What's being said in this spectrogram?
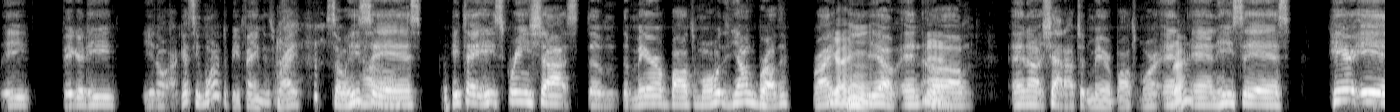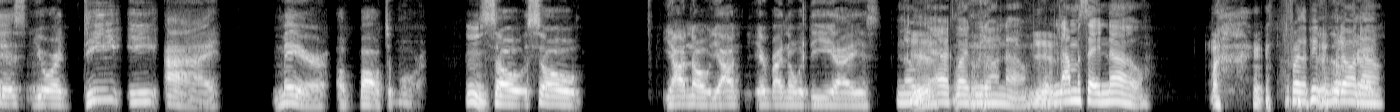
he figured he, you know, I guess he wanted to be famous, right? So he says he take he screenshots the the mayor of Baltimore, who's a young brother, right? Okay. Yeah, and Yeah. um and uh shout out to the mayor of Baltimore, and Right. and he says, here is your DEI mayor of Baltimore. Hmm. So so y'all know y'all everybody know what DEI is. No, we can act like we don't know. Yeah. I'm gonna say no. For the people who don't Okay. know.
